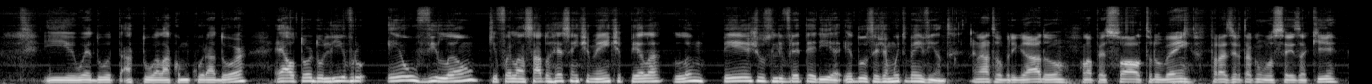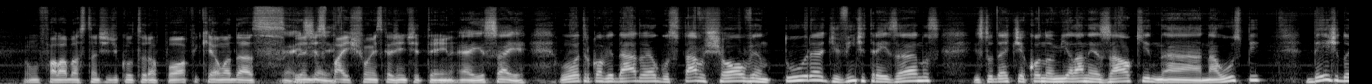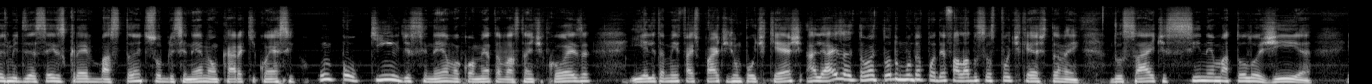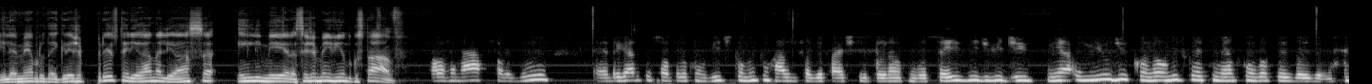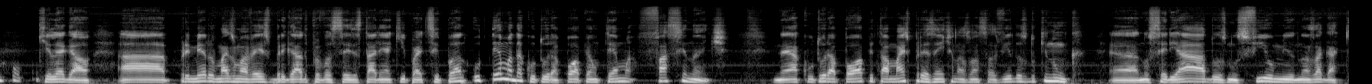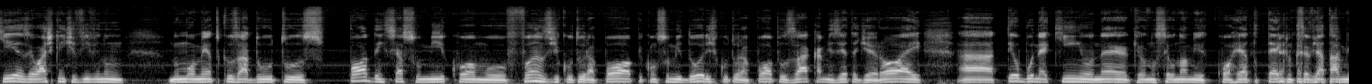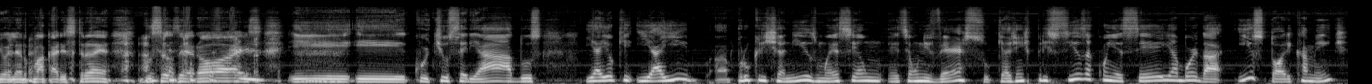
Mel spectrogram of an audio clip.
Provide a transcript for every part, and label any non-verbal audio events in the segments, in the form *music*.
e o Edu atua lá como curador. É autor do livro Eu Vilão, que foi lançado recentemente pela Lampejos Livreteria. Edu, seja muito bem-vindo. Renato, obrigado. Olá pessoal, tudo bem? Prazer estar com vocês aqui. Vamos falar bastante de cultura pop, que é uma das é grandes paixões que a gente tem, né? É isso aí. O outro convidado é o Gustavo Scholl Ventura, de 23 anos, estudante de economia lá na Exalc, na, na USP. Desde 2016 escreve bastante sobre cinema, é um cara que conhece um pouquinho de cinema, comenta bastante coisa, e ele também faz parte de um podcast. Aliás, então é todo mundo a poder falar dos seus podcasts também, do site Cinematologia. Ele é membro da Igreja Presbiteriana Aliança em Limeira. Seja bem-vindo, Gustavo. Fala, Renato. Fala, Edu. É, obrigado, pessoal, pelo convite. Estou muito honrado de fazer parte do programa com vocês e dividir minha humilde, meu humilde conhecimento com vocês dois aí. *laughs* Que legal. Ah, primeiro, mais uma vez, obrigado por vocês estarem aqui participando. O tema da cultura pop é um tema fascinante. Né? A cultura pop está mais presente nas nossas vidas do que nunca. É, nos seriados, nos filmes, nas HQs. Eu acho que a gente vive num, num momento que os adultos podem se assumir como fãs de cultura pop, consumidores de cultura pop, usar a camiseta de herói, uh, ter o bonequinho, né, que eu não sei o nome correto técnico, você já tá me olhando com uma cara estranha, dos seus heróis, e, e curtir os seriados. E aí, eu, e aí uh, para o cristianismo, esse é, um, esse é um universo que a gente precisa conhecer e abordar. historicamente,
